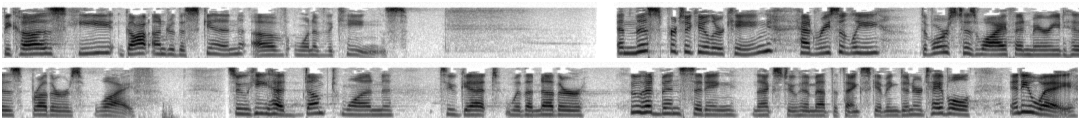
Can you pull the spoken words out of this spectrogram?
because he got under the skin of one of the kings. And this particular king had recently divorced his wife and married his brother's wife. So he had dumped one to get with another who had been sitting next to him at the Thanksgiving dinner table anyway.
